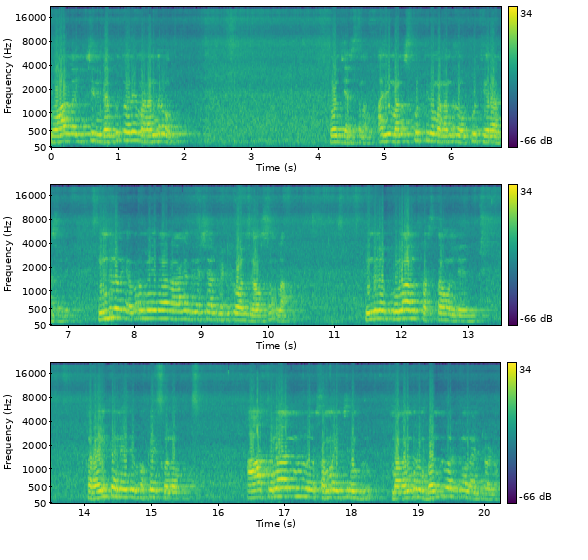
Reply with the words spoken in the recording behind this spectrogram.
వాళ్ళు ఇచ్చిన డబ్బుతోనే మనందరం ఫోన్ చేస్తున్నాం. అది మనస్ఫూర్తిగా మనందరం ఒప్పు తీరాల్సింది. ఇందులో ఎవరి మీద రాగద్వేషాలు పెట్టుకోవాల్సిన అవసరం లా. ఇందులో కులాలు ప్రస్తావన లేదు. రైతు అనేది ఒకే కులం. ఆ కులాల్లో సంబంధించిన మనందరం బంధువర్గం లాంటి వాళ్ళం.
